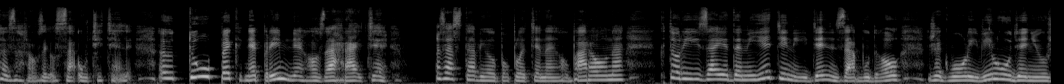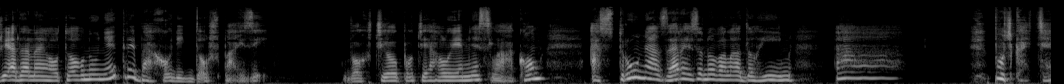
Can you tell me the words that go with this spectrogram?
zhrozil sa učiteľ, tu pekne pri mne ho zahrajte. Zastavil popleteného baróna, ktorý za jeden jediný deň zabudol, že kvôli vylúdeniu žiadaného tónu netreba chodiť do špajzy. Vlhčil potiahol jemne slákom a struna zarezonovala dlhým a... Počkajte,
